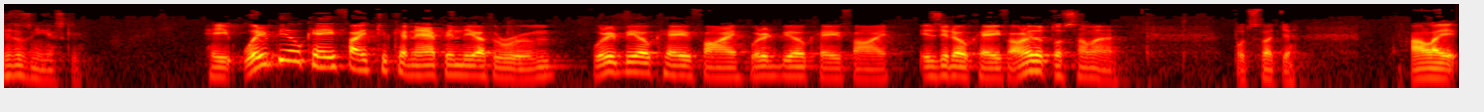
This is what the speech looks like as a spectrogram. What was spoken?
Že to zní hezky. Hey, would it be okay if I took a nap in the other room? Would it be okay if I, would it be okay if I, is it okay if I? Ono je to to samé v podstatě. Ale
